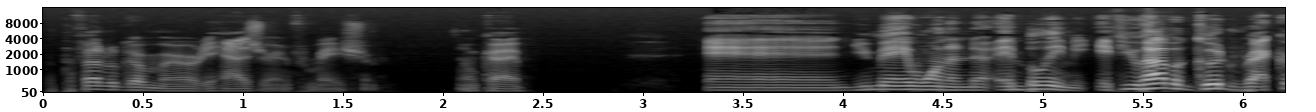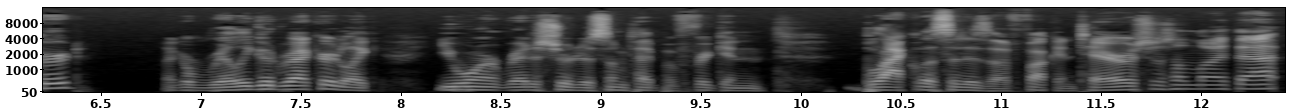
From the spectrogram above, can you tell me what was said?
But the federal government already has your information. Okay and you may want to know. And believe me, if you have a good record, like a really good record, like you weren't registered as some type of freaking blacklisted as a fucking terrorist or something like that,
